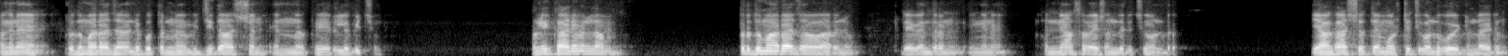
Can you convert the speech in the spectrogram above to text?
അങ്ങനെ പ്രഥമരാജാവിന്റെ പുത്രന് വിജിതാശൻ എന്ന പേര് ലഭിച്ചു. അപ്പോൾ ഈ കാര്യമെല്ലാം പ്രഥമരാജാവ് അറിഞ്ഞു. ദേവേന്ദ്രൻ ഇങ്ങനെ സന്യാസവേഷം ധരിച്ചുകൊണ്ട് ഈ ആകാശത്തെ മോഷ്ടിച്ചു കൊണ്ടുപോയിട്ടുണ്ടായിരുന്നു.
